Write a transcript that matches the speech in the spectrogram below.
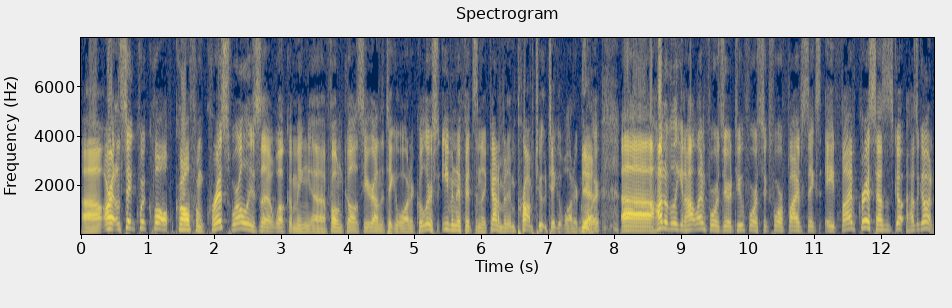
Uh, all right, let's take a quick call call from Chris. We're always uh, welcoming uh, phone calls here on the Ticket Water Coolers, even if it's in a kind of an impromptu Ticket Water Cooler. Yeah. Uh, Honda of Lincoln Hotline 402-464-5685. Chris, how's it go? How's it going?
